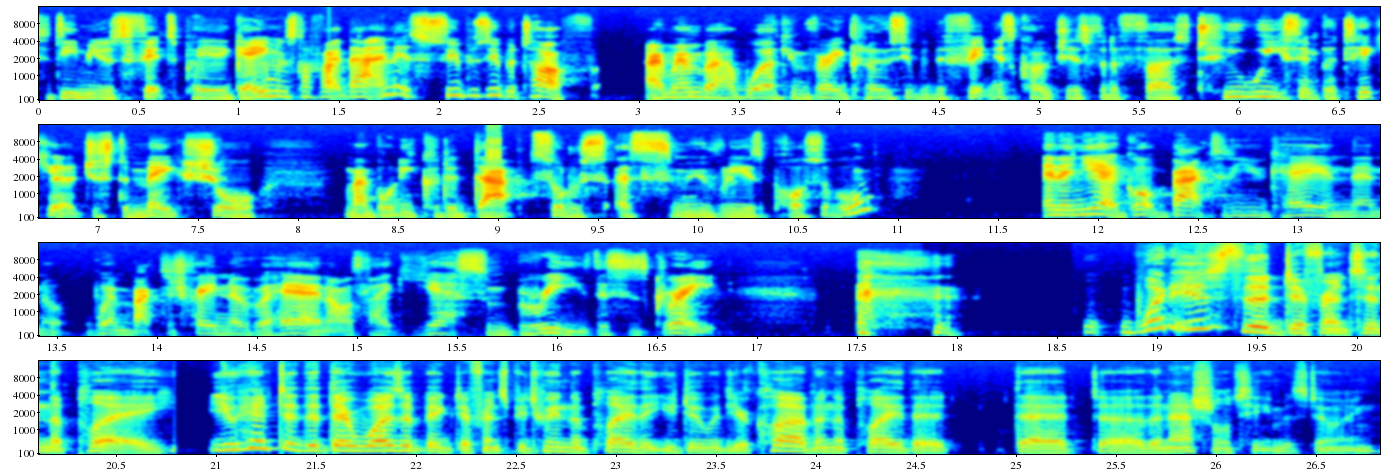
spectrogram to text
to deem you as fit to play the game and stuff like that. And it's super, super tough. I remember working very closely with the fitness coaches for the first two weeks in particular, just to make sure my body could adapt sort of as smoothly as possible. And then yeah, got back to the UK and then went back to training over here and I was like, yes, and breathe. This is great. what is the difference in the play? You hinted that there was a big difference between the play that you do with your club and the play that that uh, the national team is doing.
